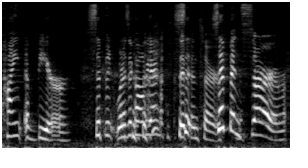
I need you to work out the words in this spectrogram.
pint of beer. Sip and what is it called again? sip and serve. Sip and serve.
